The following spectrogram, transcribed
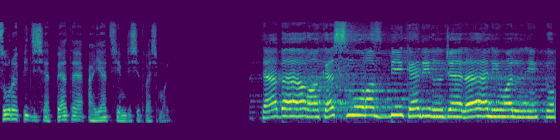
Сура 55, аят 78. تبارك اسم ربك ذي الجلال والإكرام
